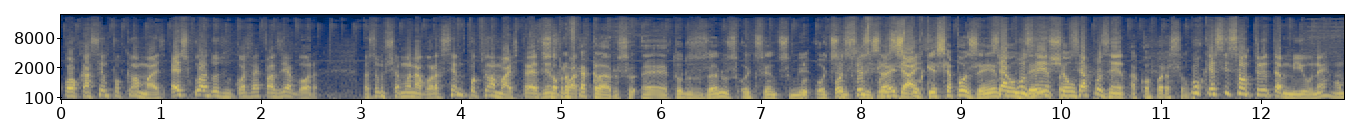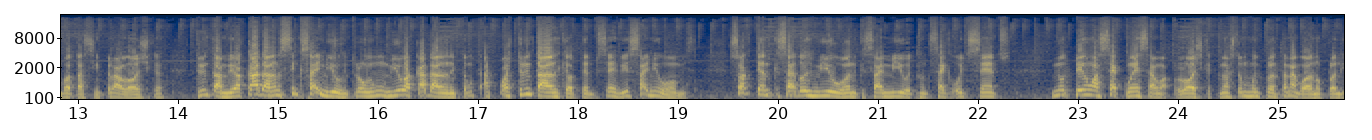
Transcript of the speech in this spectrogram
colocar sempre um pouquinho a mais. É isso que o governador do Costa vai fazer agora. Nós estamos chamando agora sempre um pouquinho a mais, 300 Só para ficar claro, é, todos os anos 800, mil, 800, 800 policiais, policiais, porque se aposentam, se aposentam, deixam se aposentam. a corporação. Porque se são 30 mil, né? Vamos botar assim, pela lógica, 30 mil a cada ano tem que sair mil. Entrou um mil a cada ano. Então, após 30 anos, que é o tempo de serviço, sai mil homens. Só que tem ano que sai 2 mil, ano que sai mil, ano que sai 800. Não tem uma sequência lógica que nós estamos implantando agora no plano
